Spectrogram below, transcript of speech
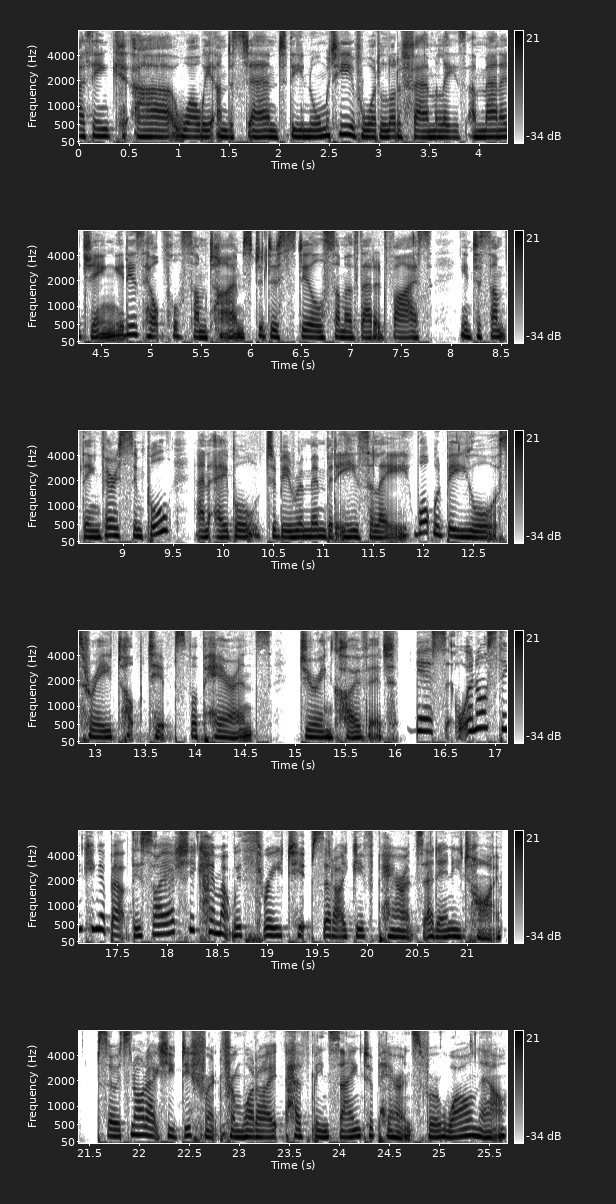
I think uh, while we understand the enormity of what a lot of families are managing, it is helpful sometimes to distill some of that advice into something very simple and able to be remembered easily. What would be your three top tips for parents during COVID? Yes, when I was thinking about this, I actually came up with three tips that I give parents at any time. So it's not actually different from what I have been saying to parents for a while now.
